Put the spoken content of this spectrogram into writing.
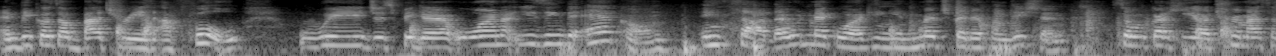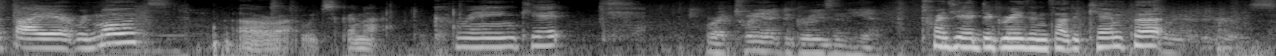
And because our batteries are full, we just figure why not using the aircon inside? That would make working in much better condition. So we've got here a Truma Saphir remote. Alright, we're just gonna crank it. We're at 28 degrees in here. 28 degrees inside the camper. 28 degrees.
